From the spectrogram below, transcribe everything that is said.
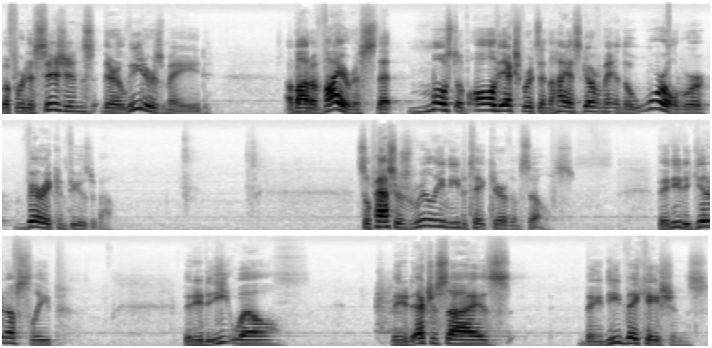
but for decisions their leaders made about a virus that most of all the experts in the highest government in the world were very confused about. So, pastors really need to take care of themselves. They need to get enough sleep, they need to eat well, they need to exercise, they need vacations,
